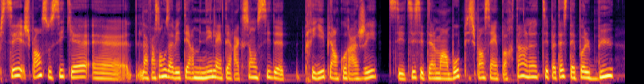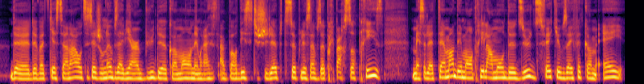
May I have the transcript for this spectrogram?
Puis tu sais, je pense aussi que euh, la façon que vous avez terminé l'interaction aussi de prier puis encourager, c'est tellement beau. Puis je pense que c'est important. Là. Peut-être c'était pas le but de, de votre questionnaire ou cette journée, vous aviez un but de comment on aimerait aborder ces sujets-là, puis tout ça, puis ça vous a pris par surprise. Mais ça a tellement démontré l'amour de Dieu du fait que vous avez fait comme, hey,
